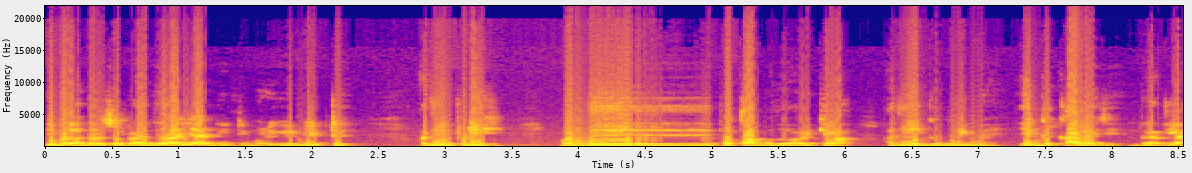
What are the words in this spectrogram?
இப்பெல்லாம் இந்த சொல்றாரு ஐயா நீட்டு மொழிக்கு நீட்டு. அது எப்படி வந்து பத்தாம் பொதுவாக வைக்கலாம் அது எங்க உரிமை எங்க காலேஜ்ன்றார்ல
